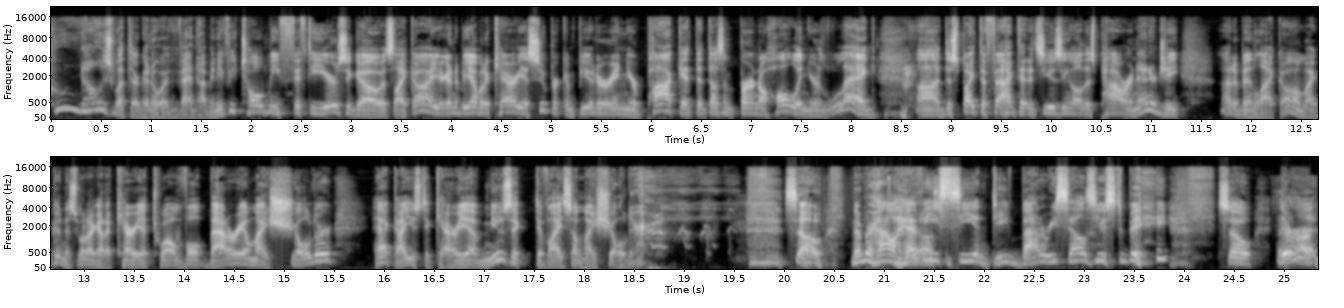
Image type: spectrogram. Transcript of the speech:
who knows what they're going to invent? I mean, if you told me 50 years ago, it's like, oh, you're going to be able to carry a supercomputer in your pocket that doesn't burn a hole in your leg, uh, despite the fact that it's using all this power and energy, I'd have been like, oh my goodness, what? I got to carry a 12 volt battery on my shoulder? Heck, I used to carry a music device on my shoulder. so remember how heavy awesome. C and D battery cells used to be? So there are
